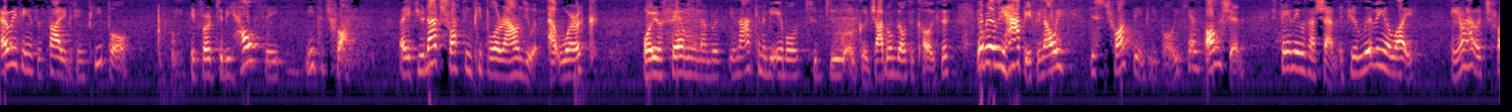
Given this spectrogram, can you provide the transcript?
everything in society between people, if for to be healthy, you need to trust. Right? If you're not trusting people around you at work, or your family members, you're not going to be able to do a good job. You won't be able to coexist. You won't be able to be happy. If you're not always distrusting people, you can't function. Same thing with Hashem. If you're living your life you don't have a, tr-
